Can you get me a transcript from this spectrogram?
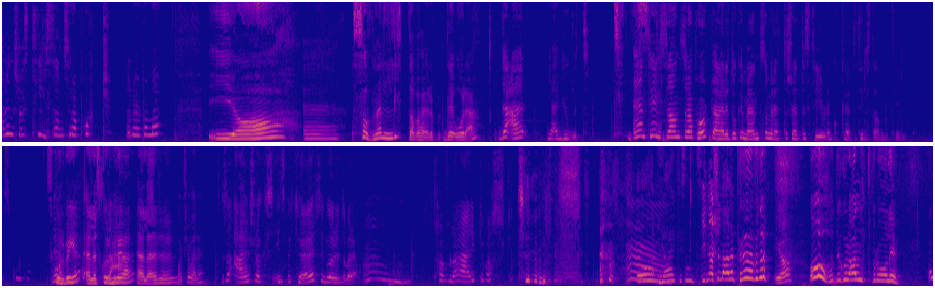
har en slags tilstandsrapport. Har du hørt om det? Ja Eh, Sovner litt av å høre det ordet. Det er Jeg googlet. En tilstandsrapport er et dokument som rett og slett beskriver den konkrete tilstanden til skolen. Skolebygget eller skolemiljøet eller eh, Var verre. Så det er en slags inspektør som går rundt og bare mm, Tavla er ikke vasket. Å, ja, ikke sant? De nasjonale prøvene! ja. Å, det går altfor dårlig. Å,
